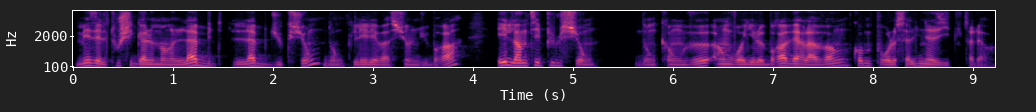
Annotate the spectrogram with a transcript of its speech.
Mais elle touche également l'abduction, donc l'élévation du bras, et l'antépulsion. Donc on veut envoyer le bras vers l'avant, comme pour le salut tout à l'heure.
